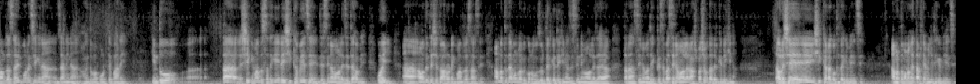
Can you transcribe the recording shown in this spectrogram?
মাদ্রাসায় পড়েছে কিনা জানি না হয়তো বা পড়তে পারে। কিন্তু তা, সে কি মাদ্রাসা থেকে এটাই শিক্ষা পেয়েছে যে সিনেমা হলে যেতে হবে? ওই আমাদের দেশে তো আরও অনেক মাদ্রাসা আছে। আমরা তো তেমন ভাবে কোনো হুজুরদেরকে দেখি না যে সিনেমা হলে যায়, তারা সিনেমা দেখতেছে বা সিনেমা হলের আশপাশেও তাদেরকে দেখি না। তাহলে সে এই শিক্ষাটা কোথা থেকে পেয়েছে? আমার তো মনে হয় তার ফ্যামিলি থেকে পেয়েছে।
